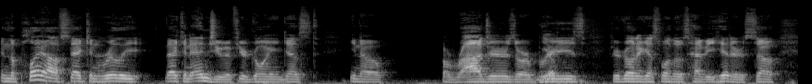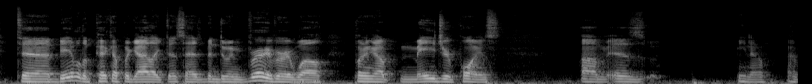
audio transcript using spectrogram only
in the playoffs, that can really that can end you if you're going against you know a Rodgers or a Brees. If you're going against one of those heavy hitters, so to be able to pick up a guy like this that has been doing very very well, putting up major points, um, is you know a,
